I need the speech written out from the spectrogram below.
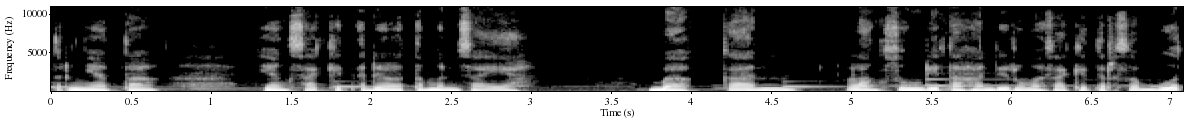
ternyata yang sakit adalah teman saya. Bahkan langsung ditahan di rumah sakit tersebut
